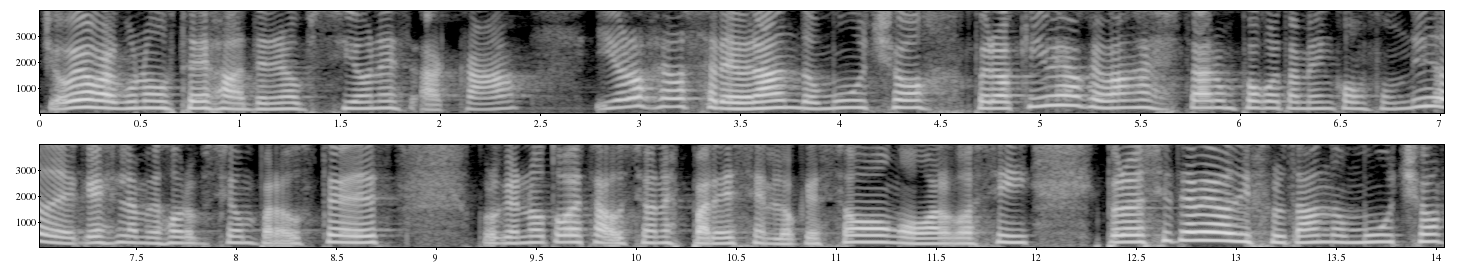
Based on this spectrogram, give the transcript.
Yo veo que algunos de ustedes van a tener opciones acá y yo los veo celebrando mucho, pero aquí veo que van a estar un poco también confundidos de qué es la mejor opción para ustedes, porque no todas estas opciones parecen lo que son o algo así. Pero sí te veo disfrutando mucho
